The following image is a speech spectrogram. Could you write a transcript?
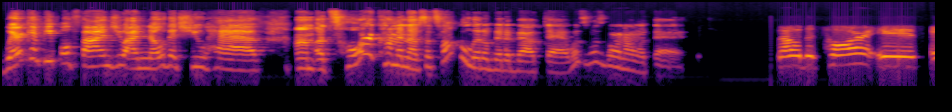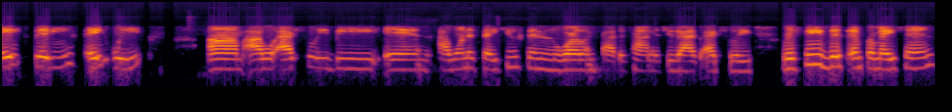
Where can people find you? I know that you have um, a tour coming up, so talk a little bit about that. What's what's going on with that? So the tour is eight cities, eight weeks. Um, I will actually be in, I want to say Houston New Orleans by the time that you guys actually receive this information.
